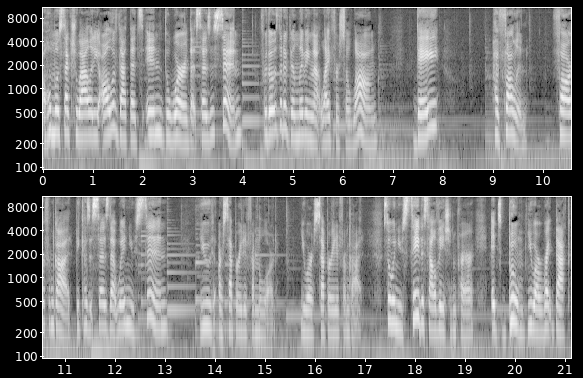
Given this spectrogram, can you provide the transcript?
Homosexuality, all of that that's in the word that says is sin. For those that have been living that life for so long, they have fallen far from God because it says that when you sin, you are separated from the Lord. You are separated from God. So when you say the salvation prayer, it's boom, you are right back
